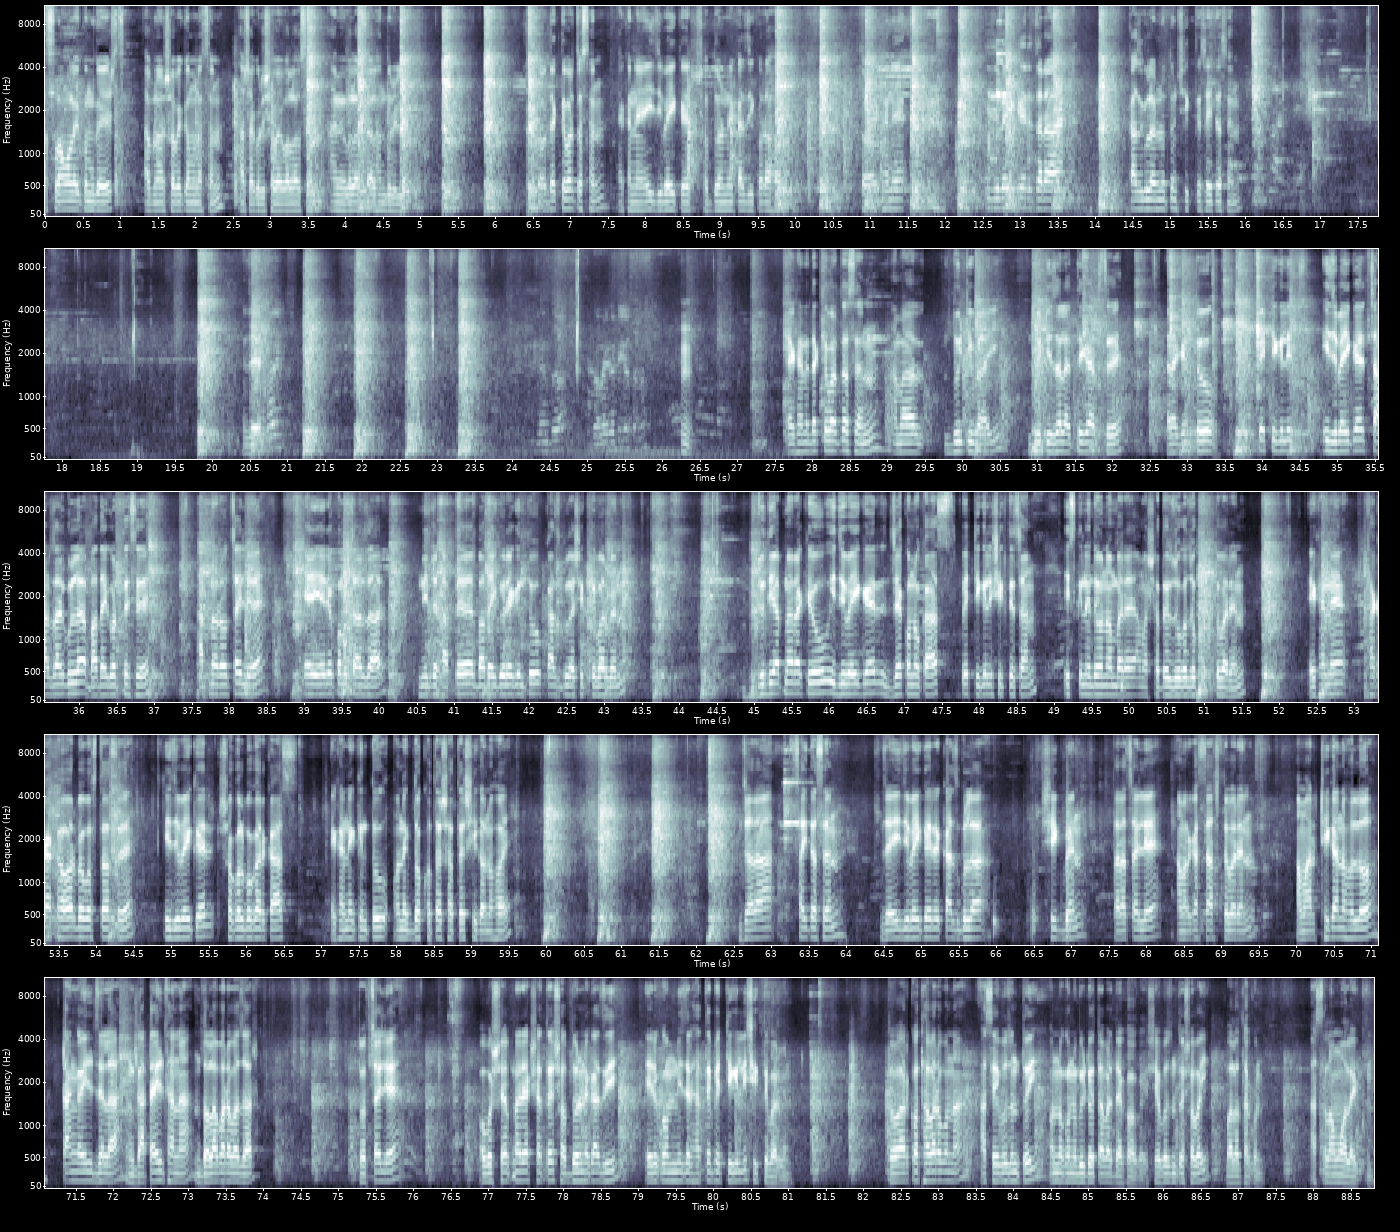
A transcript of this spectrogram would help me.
আসসালামু আলাইকুম গাইস আপনারা সবাই কেমন আছেন? আশা করি সবাই ভালো আছেন। আমি ভালো আছি, আলহামদুলিল্লাহ। তো দেখতে পারতেছেন, এখানে ইজি বাইকের সব ধরনের কাজই করা হয়। তো এখানে ইজি বাইকের যারা কাজগুলো নতুন শিখতে চাইতেছেন যে এখানে দেখতে পারতেছেন আমার দুইটি ভাই, দুইটি জেলার থেকে আসছে। এরা কিন্তু প্র্যাকটিক্যালি ইজি বাইকের চার্জারগুলো বাদাই করতেছে। আপনারাও চাইলে এই এরকম চার্জার নিজের হাতে বাদাই করে কিন্তু কাজগুলো শিখতে পারবেন। যদি আপনারা কেউ ইজি বাইকের যে কোনো কাজ প্র্যাকটিক্যালি শিখতে চান স্ক্রিনে দেওয়া নাম্বারে আমার সাথে যোগাযোগ করতে পারেন। এখানে থাকা খাওয়ার ব্যবস্থা আছে। ইজি বাইকের সকল প্রকার কাজ এখানে কিন্তু অনেক দক্ষতার সাথে শেখানো হয়। যারা চাইতেছেন যে ইজি বাইকের কাজগুলা শিখবেন, তারা চাইলে আমার কাছে আসতে পারেন। আমার ঠিকানা হলো টাঙ্গাইল জেলা, গাটাইল থানা, দলাপাড়া বাজার। তো চাইলে অবশ্যই আপনার একসাথে সব ধরনের কাজই এরকম নিজের হাতে প্র্যাকটিক্যালি শিখতে পারবেন। তো আর কথা বাড়াবো না। আর সেই পর্যন্তই। অন্য কোনো ভিডিওতে আবার দেখা হবে। সে পর্যন্ত সবাই ভালো থাকুন। আসসালামু আলাইকুম।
